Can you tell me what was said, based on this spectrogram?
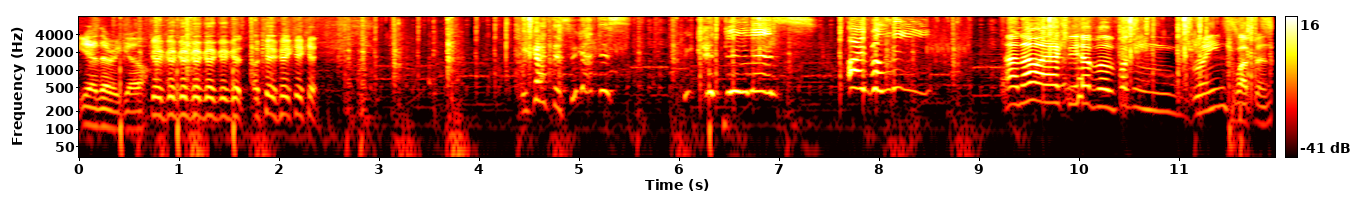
Yeah, there we go. Good, good, good, good, good, good, good. Okay, okay, okay, okay. We got this. We got this. We can do this. I believe. And now I actually have a fucking ranged weapon.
